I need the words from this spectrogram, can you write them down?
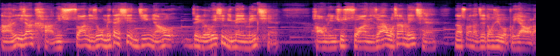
啊，一张卡你刷，你说我没带现金，然后这个微信里面也没钱，好，你去刷，你说啊，我身上没钱，那算了，这东西我不要了，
